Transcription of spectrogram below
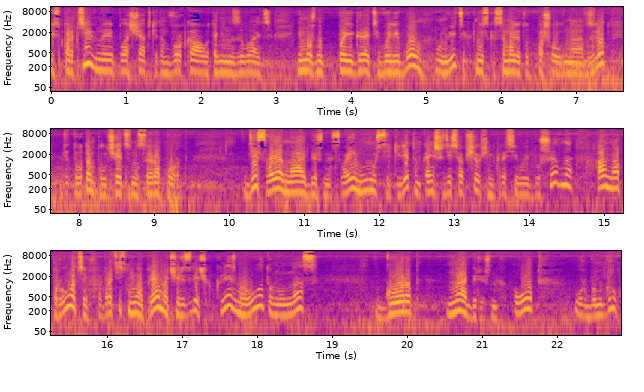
и спортивные площадки, там воркаут они называются, и можно поиграть в волейбол. Вон, видите, как низко самолет вот пошел на взлет, где-то вот там получается у нас аэропорт. Здесь своя набережная, свои мостики. Летом, конечно, здесь вообще очень красиво и душевно. А напротив, обратите внимание, прямо через речку Клязьма, вот он у нас город набережных от Urban Group.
